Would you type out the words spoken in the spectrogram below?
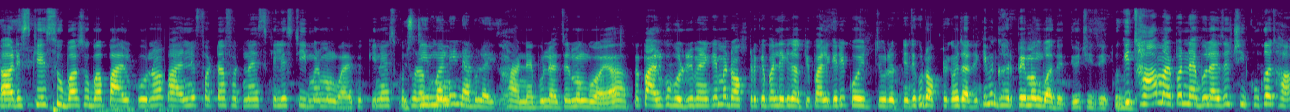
और इसके सुबह सुबह पायल को ना पायल ने फटाफट ना इसके लिए स्टीमर मंगवाया क्योंकि ना इसको स्टीमर नहीं नेबुलाइजर हाँ नेबुलाइजर मंगवाया। मैं पायल को बोल रही हूँ मैंने कहा मैं डॉक्टर के पास लेके जाती हूँ। पायल के लिए कोई ज़रूरत नहीं देखो डॉक्टर के पास जाती कि मैं घर पे मंगवा देती हूँ चीज़ें। क्योंकि था हमारे पास नेबुलाइजर चीकू का था।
